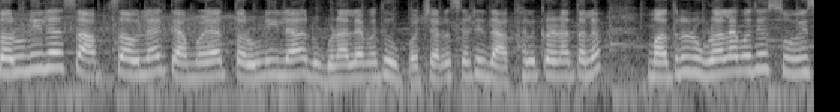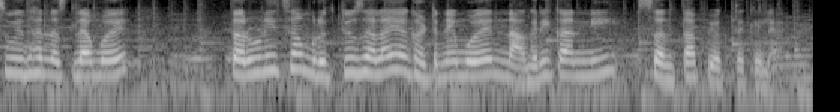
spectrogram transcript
तरुणीला साप चावलाय त्यामुळे या तरुणीला रुग्णालयामध्ये उपचारासाठी दाखल करण्यात आलं. मात्र रुग्णालयामध्ये सोयीसुविधा नसल्यामुळे तरुणीचा मृत्यू झाला. या घटनेमुळे नागरिकांनी संताप व्यक्त केला आहे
